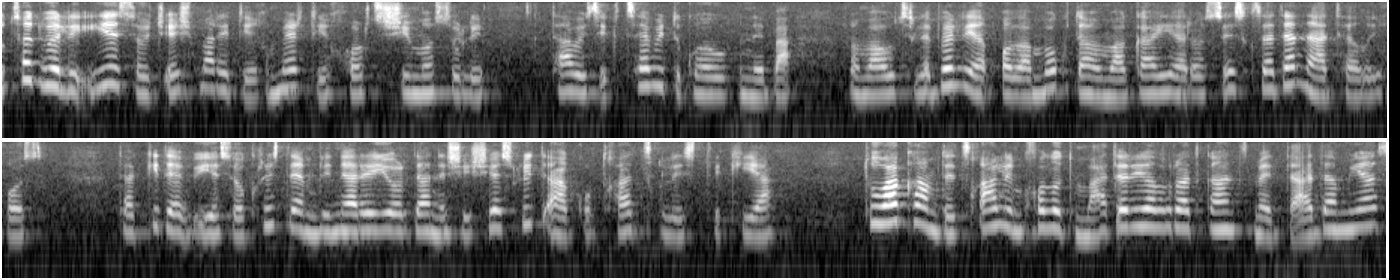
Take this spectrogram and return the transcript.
უცოდველი იესო ჭეშმარიტი ღმერთი ხორცში მოსული თავისი ქცევით გვეუბნება რომ აუცილებელია ყველა მოკდავმა გაიაროს ეს გზა და ნათელიღოს და კიდევ იესო ქრისტე მდინარე იორდანეში შესვლით აკურთხა წყლის სტიქია. თუ აქამდე წყალი მხოლოდ მატერიალურად განწმენდა ადამიანს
